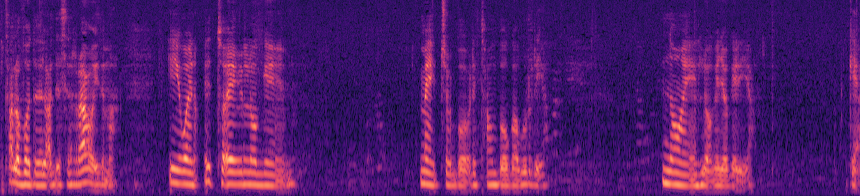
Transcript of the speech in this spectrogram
Están los botes de las de cerrado y demás. Y bueno, esto es lo que me he hecho el pobre. Está un poco aburrido. No es lo que yo quería. Tío.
